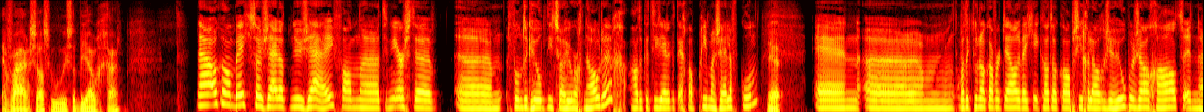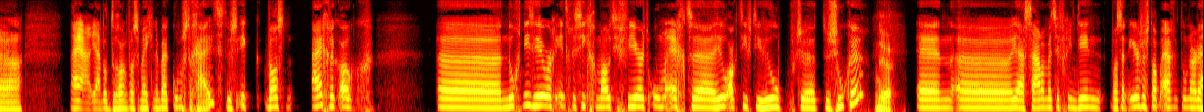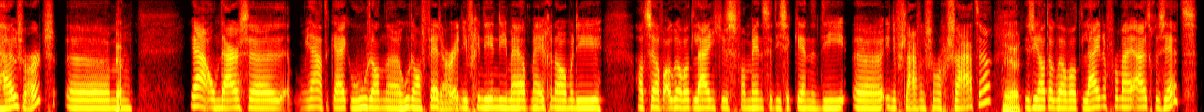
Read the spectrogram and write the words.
ervaren, Sas? Hoe is dat bij jou gegaan? Nou, ook wel een beetje zoals jij dat nu zei. Van ten eerste ehm, vond ik hulp niet zo heel erg nodig. Had ik het idee dat ik het echt wel prima zelf kon. Ja. En ehm, wat ik toen ook al vertelde, weet je, ik had ook al psychologische hulp en zo gehad. En eh, nou ja, ja, dat drank was een beetje een bijkomstigheid. Dus ik was eigenlijk ook eh, nog niet heel erg intrinsiek gemotiveerd om echt eh, heel actief die hulp te, te zoeken. Ja, En eh, ja, samen met zijn vriendin was een eerste stap eigenlijk toen naar de huisarts. Ehm, Ja. ja. om daar eens eh, ja, te kijken hoe dan, eh, hoe dan verder. En die vriendin die mij had meegenomen, die had zelf ook wel wat lijntjes van mensen die ze kenden die in de verslavingszorg zaten. ja, Dus die had ook wel wat lijnen voor mij uitgezet.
